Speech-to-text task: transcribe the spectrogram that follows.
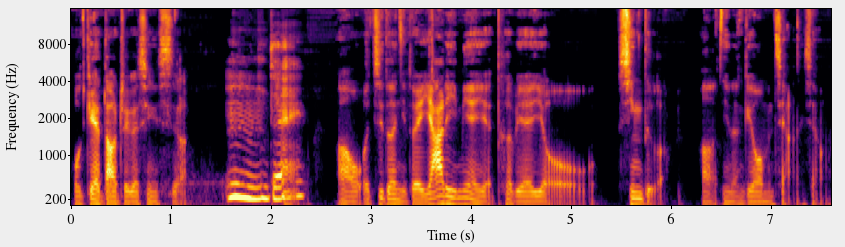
我 get 到这个信息了。嗯，对。啊，我记得你对压力面也特别有心得啊，你能给我们讲一下吗？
